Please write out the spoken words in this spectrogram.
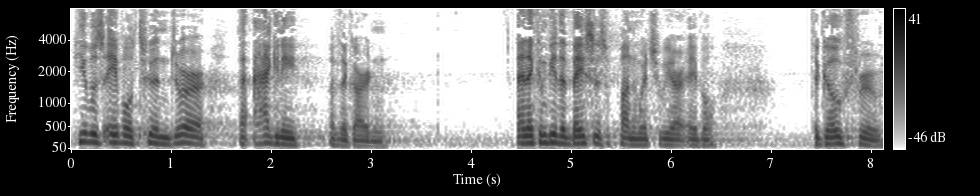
he was able to endure the agony of the garden. And it can be the basis upon which we are able to go through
